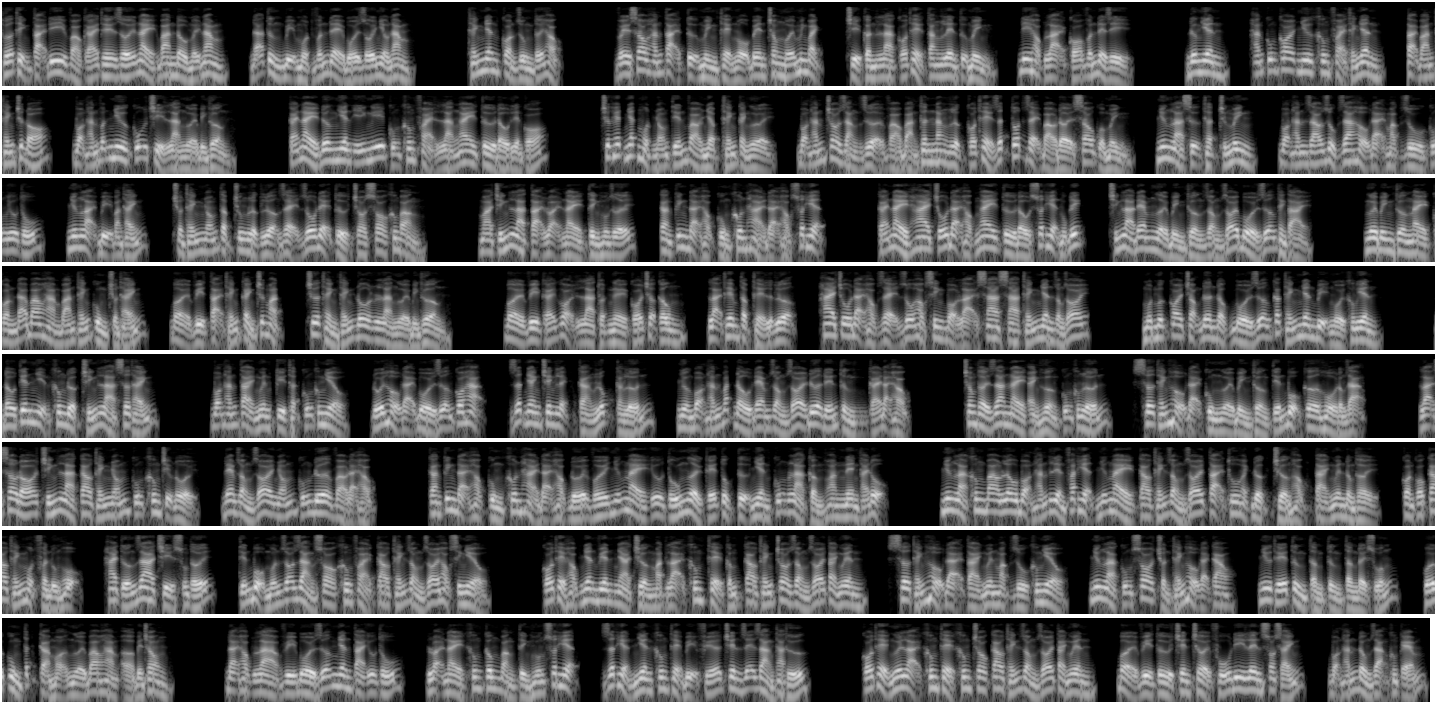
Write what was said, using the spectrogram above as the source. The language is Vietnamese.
hứa thịnh tại đi vào cái thế giới này ban đầu mấy năm, đã từng bị một vấn đề bối rối nhiều năm. Thánh nhân còn dùng tới học. Về sau hắn tại tự mình thể ngộ bên trong mới minh bạch, chỉ cần là có thể tăng lên tự mình, đi học lại có vấn đề gì. Đương nhiên, hắn cũng coi như không phải thánh nhân, tại bán thánh trước đó, bọn hắn vẫn như cũ chỉ là người bình thường. Cái này đương nhiên ý nghĩ cũng không phải là ngay từ đầu liền có. Trước hết nhất một nhóm tiến vào nhập thánh cảnh người, bọn hắn cho rằng dựa vào bản thân năng lực có thể rất tốt dạy bảo đời sau của mình, nhưng là sự thật chứng minh, bọn hắn giáo dục ra hậu đại mặc dù cũng ưu tú nhưng lại bị bàn thánh, chuẩn thánh nhóm tập trung lực lượng dạy dỗ đệ tử cho so không bằng. Mà chính là tại loại này tình huống dưới, càn kinh đại học cùng khôn hải đại học xuất hiện. Cái này hai chỗ đại học ngay từ đầu xuất hiện mục đích chính là đem người bình thường dòng dõi bồi dưỡng thành tài. Người bình thường này còn đã bao hàm bán thánh cùng chuẩn thánh, bởi vì tại thánh cảnh trước mặt, chưa thành thánh đô là người bình thường. Bởi vì cái gọi là thuật nghề có trợ công, lại thêm tập thể lực lượng, hai chỗ đại học dạy dỗ học sinh bỏ lại xa xa thánh nhân dòng dõi. Một mực coi trọng đơn độc bồi dưỡng các thánh nhân bị ngồi không yên. Đầu tiên nhịn không được chính là sơ thánh bọn hắn tài nguyên kỳ thật cũng không nhiều, đối hậu đại bồi dưỡng có hạn, rất nhanh tranh lệch càng lúc càng lớn, nhường bọn hắn bắt đầu đem dòng dõi đưa đến từng cái đại học. Trong thời gian này ảnh hưởng cũng không lớn, sơ thánh hậu đại cùng người bình thường tiến bộ cơ hồ đồng dạng. Lại sau đó chính là cao thánh nhóm cũng không chịu nổi, đem dòng roi nhóm cũng đưa vào đại học. Càn kinh đại học cùng khôn hải đại học đối với những này ưu tú người kế tục tự nhiên cũng là cầm hoan nên thái độ. Nhưng là không bao lâu bọn hắn liền phát hiện những này cao thánh dòng dõi tại thu hoạch được trường học tài nguyên đồng thời, còn có cao thánh một phần ủng hộ, hai tướng gia chỉ xuống tới tiến bộ muốn rõ ràng so không phải cao thánh dòng dõi học sinh nhiều. Có thể học nhân viên nhà trường mặt lại không thể cấm cao thánh cho dòng dõi tài nguyên, sơ thánh hậu đại tài nguyên mặc dù không nhiều, nhưng là cũng so chuẩn thánh hậu đại cao, như thế từng tầng từng tầng đẩy xuống, cuối cùng tất cả mọi người bao hàm ở bên trong. Đại học là vì bồi dưỡng nhân tài ưu tú, loại này không công bằng tình huống xuất hiện, rất hiển nhiên không thể bị phía trên dễ dàng tha thứ. Có thể ngươi lại không thể không cho cao thánh dòng dõi tài nguyên, bởi vì từ trên trời phú đi lên so sánh, bọn hắn đồng dạng không kém.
